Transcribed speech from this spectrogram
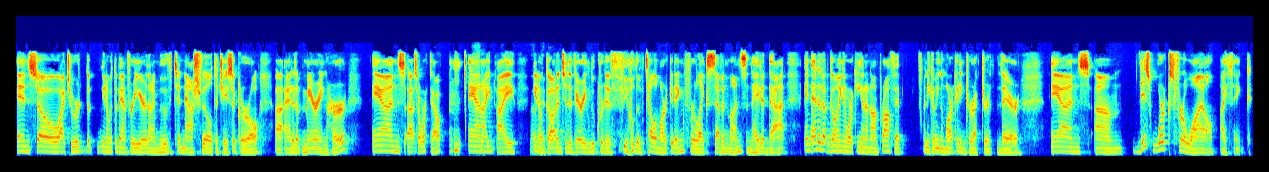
And so I toured the you know with the band for a year. Then I moved to Nashville to chase a girl. Uh, I ended up marrying her, and uh, so it worked out. and I I you know got into the very lucrative field of telemarketing for like seven months and hated that, and ended up going and working in a nonprofit and becoming the marketing director there. And um, this works for a while, I think.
